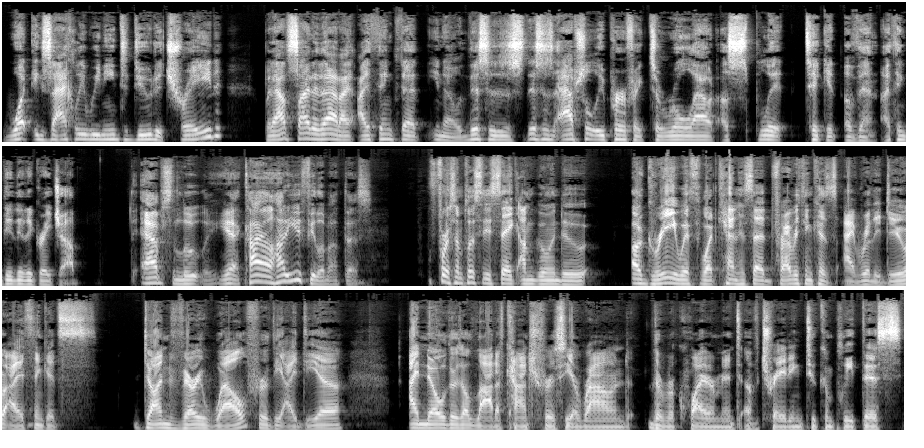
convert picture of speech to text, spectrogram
what exactly we need to do to trade. But outside of that, I, I think that, you know, this is, this is absolutely perfect to roll out a split ticket event. I think they did a great job. Absolutely. Yeah. Kyle, how do you feel about this? For simplicity's sake, I'm going to agree with what Ken has said for everything because I really do. I think it's done very well for the idea. I know there's a lot of controversy around the requirement of trading to complete this.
